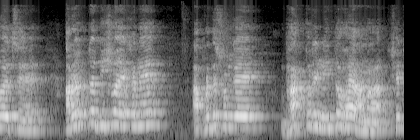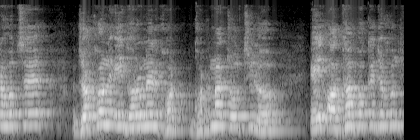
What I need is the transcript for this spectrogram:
হয়েছে, আরও একটা বিষয় এখানে আপনাদের সঙ্গে ভাগ করে নিতে হয় আমার, সেটা হচ্ছে যখন এই ধরনের ঘট- ঘটনা চলছিল, এই অধ্যাপককে যখন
